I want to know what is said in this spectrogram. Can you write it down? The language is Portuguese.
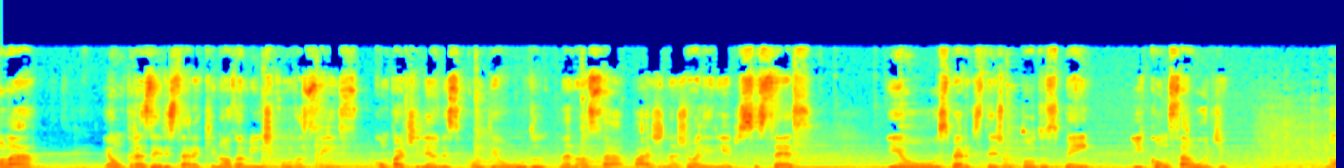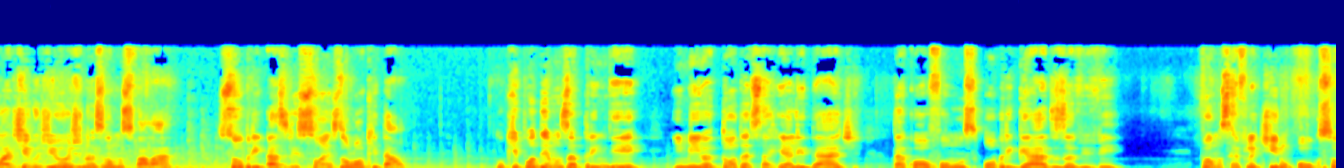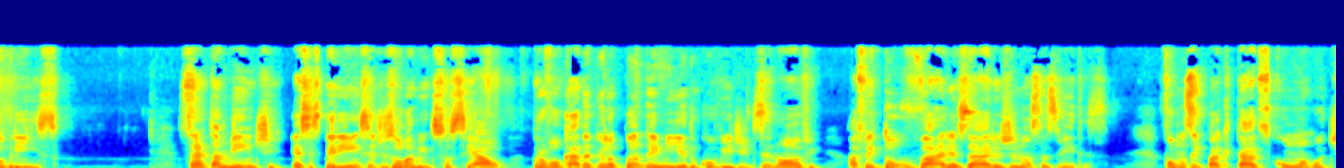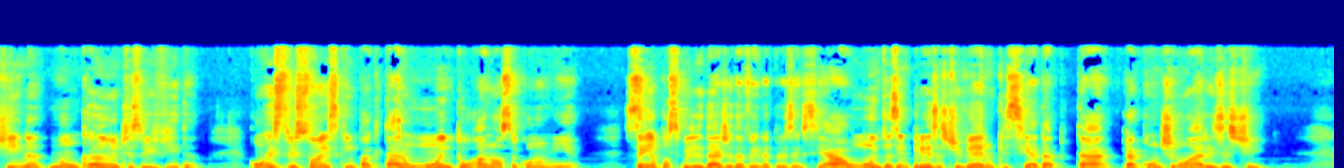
Olá, é um prazer estar aqui novamente com vocês, compartilhando esse conteúdo na nossa página Joalheria de Sucesso. Eu espero que estejam todos bem e com saúde. No artigo de hoje, nós vamos falar sobre as lições do lockdown. O que podemos aprender em meio a toda essa realidade da qual fomos obrigados a viver? Vamos refletir um pouco sobre isso. Certamente, essa experiência de isolamento social provocada pela pandemia do Covid-19 afetou várias áreas de nossas vidas. Fomos impactados com uma rotina nunca antes vivida, com restrições que impactaram muito a nossa economia. Sem a possibilidade da venda presencial, muitas empresas tiveram que se adaptar para continuar a existir.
